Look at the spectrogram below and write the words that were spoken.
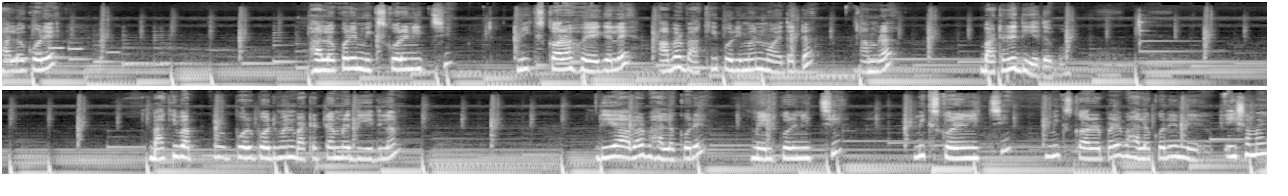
ভালো করে ভালো করে মিক্স করে নিচ্ছি। মিক্স করা হয়ে গেলে আবার বাকি পরিমাণ ময়দাটা আমরা বাটারে দিয়ে দেব। বাকি পরিমাণ বাটারটা আমরা দিয়ে দিলাম। দিয়ে আবার ভালো করে মেল্ট করে নিচ্ছি। মিক্স করে নিচ্ছি। মিক্স করার পরে ভালো করে এই সময়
